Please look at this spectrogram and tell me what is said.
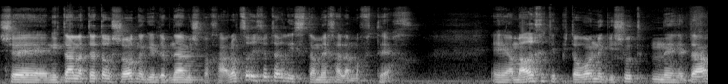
שניתן לתת הרשאות נגיד לבני המשפחה, לא צריך יותר להסתמך על המפתח. המערכת היא פתרון נגישות נהדר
